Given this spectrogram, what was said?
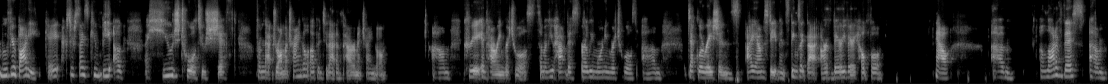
Move your body, okay? Exercise can be a, a huge tool to shift from that drama triangle up into that empowerment triangle. Um, create empowering rituals. Some of you have this early morning rituals, um, declarations, I am statements, things like that are very, very helpful. Now, um, a lot of this um,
